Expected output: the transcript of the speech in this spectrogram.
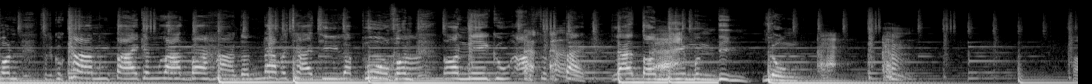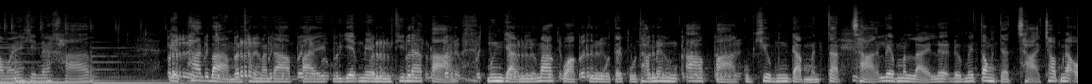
คนสุดกูฆ่ามึงตายกลางลานบาหารต่อหน้าประชาชีและผู้คน ตอนนี้กูอัพสแต็กและตอนนี้มึงดิ่งลงฝากไว้ให้คิดนะครับ เย็ดพลาดบ่ามันธรรมดาไป กูเย็ดเมมึงที่หน้าตาง มึงอยากมีมากกว่ากู แต่กูทำให้มึงอ้าปาก กูคิวมึงดับเหมือนจัดฉากเลือดมันไหลเลอะโดยไม่ต้องจัดฉากชอบหน้าโอ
